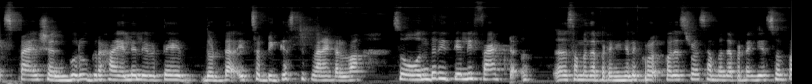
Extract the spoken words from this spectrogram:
ಎಕ್ಸ್ಪ್ಯಾನ್ಷನ್ ಗುರು ಗ್ರಹ ಎಲ್ಲೆಲ್ಲಿರುತ್ತೆ, ದೊಡ್ಡ ಇಟ್ಸ್ ಅ ಬಿಗ್ಗೆಸ್ಟ್ ಪ್ಲಾನೆಟ್ ಅಲ್ವಾ? ಸೊ ಒಂದು ರೀತಿಯಲ್ಲಿ ಫ್ಯಾಟ್ ಸಂಬಂಧಪಟ್ಟಂಗೆ, ಅಂದರೆ ಕೊಲೆಸ್ಟ್ರಾಲ್ ಸಂಬಂಧಪಟ್ಟಂಗೆ ಸ್ವಲ್ಪ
